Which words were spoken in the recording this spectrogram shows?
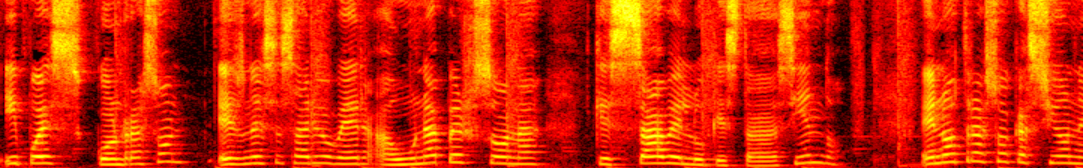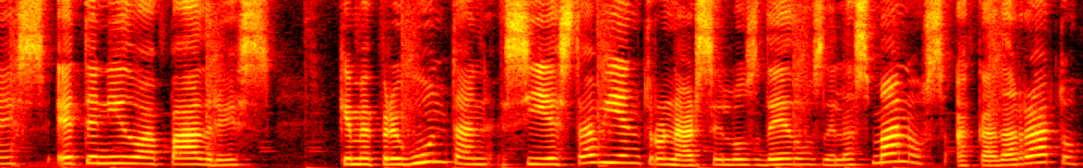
Y pues con razón, es necesario ver a una persona que sabe lo que está haciendo. En otras ocasiones he tenido a padres que me preguntan si está bien tronarse los dedos de las manos a cada rato,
